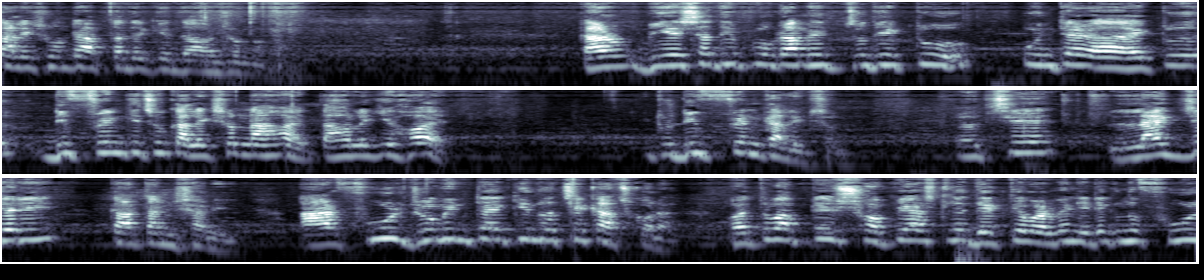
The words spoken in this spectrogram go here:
কালেকশনটা আপনাদেরকে দেওয়ার জন্য। কারণ বিয়ের শাদী প্রোগ্রামে যদি একটু উইন্টার একটু ডিফারেন্ট কিছু কালেকশন না হয়, তাহলে কি হয়? একটু ডিফারেন্ট কালেকশন হচ্ছে লাক্সারি কাতান শাড়ি। আর ফুল জমিনটাই কিন্তু হচ্ছে কাজ করা। হয়তো আপনি শপে আসলে দেখতে পারবেন, এটা কিন্তু ফুল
